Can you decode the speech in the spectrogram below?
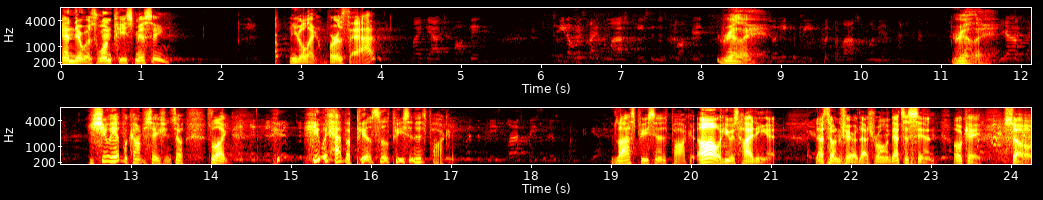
and there was one piece missing? And you go like, where's that? Really? Really? You should have a conversation. So, so like, he would have a piece, little piece in his pocket. Last piece in his pocket. Oh, he was hiding it. That's unfair. That's wrong. That's a sin. Okay, so.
